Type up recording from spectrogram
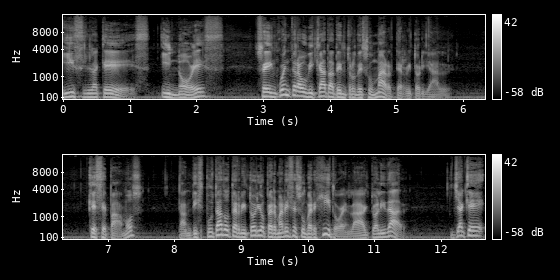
isla que es y no es se encuentra ubicada dentro de su mar territorial. Que sepamos, tan disputado territorio permanece sumergido en la actualidad, ya que,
